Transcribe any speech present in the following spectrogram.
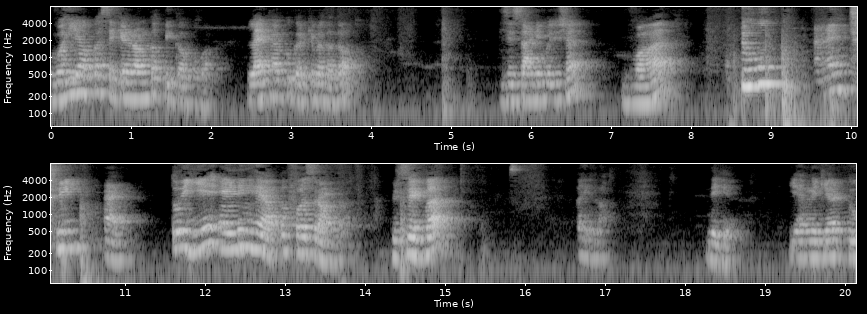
वही आपका सेकेंड राउंड का पिकअप होगा। लाइक मैं आपको करके बताता हूँ। Is starting position one two and three and तो ये एंडिंग है आपका फ़र्स्ट राउंड का। फिर से एक बार। देखिए, ये हमने किया टू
